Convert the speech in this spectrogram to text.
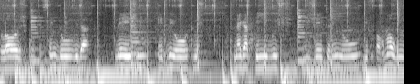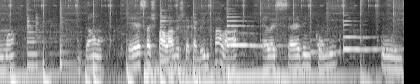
lógico, sem dúvida, mesmo, entre outros, negativos, de jeito nenhum, de forma alguma. Então, essas palavras que acabei de falar, elas servem como os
